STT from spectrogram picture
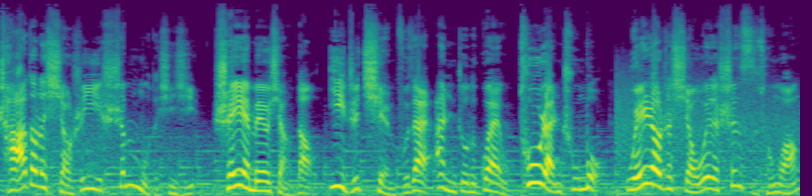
查到了小十一生母的信息。谁也没有想到，一直潜伏在暗中的怪物突然出没，围绕着小薇的生死存亡，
